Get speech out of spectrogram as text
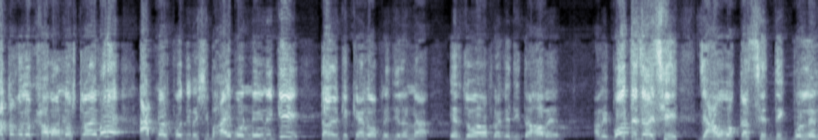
এতগুলো খাবার নষ্ট হয় মানে আপনার প্রতিবেশী ভাই বোন নেই নাকি? তাদেরকে কেন আপনি দিলেন না? এর জবাব আপনাকে দিতে হবে। আমি বলতে চাইছি যে আবু বক্কর সিদ্দিক বললেন,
